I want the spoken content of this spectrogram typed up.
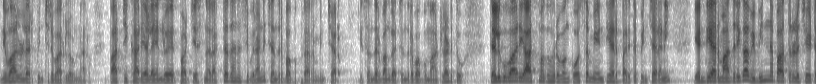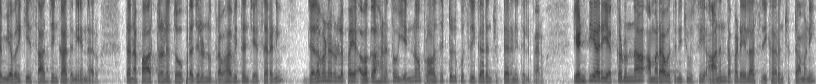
నివాళులర్పించిన వారిలో ఉన్నారు. పార్టీ కార్యాలయంలో ఏర్పాటు చేసిన రక్తదాన శిబిరాన్ని చంద్రబాబు ప్రారంభించారు. ఈ సందర్భంగా చంద్రబాబు మాట్లాడుతూ తెలుగువారి ఆత్మగౌరవం కోసం ఎన్టీఆర్ పరితపించారని ఎన్టీఆర్ మాదిరిగా విభిన్న పాత్రలు చేయటం ఎవరికీ సాధ్యం కాదని అన్నారు. తన పాత్రలతో ప్రజలను ప్రభావితం చేశారని జలవనరులపై అవగాహనతో ఎన్నో ప్రాజెక్టులకు శ్రీకారం చుట్టారని తెలిపారు. ఎన్టీఆర్ ఎక్కడున్నా అమరావతిని చూసి ఆనందపడేలా శ్రీకారం చుట్టామని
